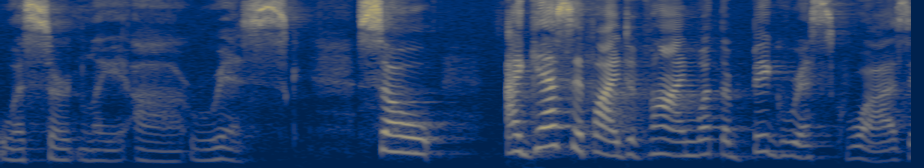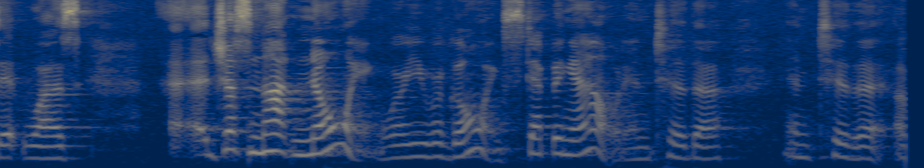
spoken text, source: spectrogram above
was certainly a risk. So I guess if I define what the big risk was, it was uh, just not knowing where you were going, stepping out into the, into the uh,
